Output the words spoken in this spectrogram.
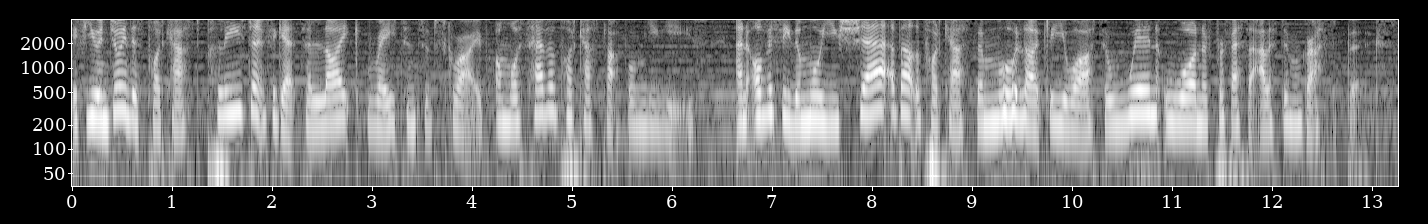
If you enjoy this podcast, please don't forget to like, rate, and subscribe on whatever podcast platform you use. And obviously, the more you share about the podcast, the more likely you are to win one of Professor Alister McGrath's books.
